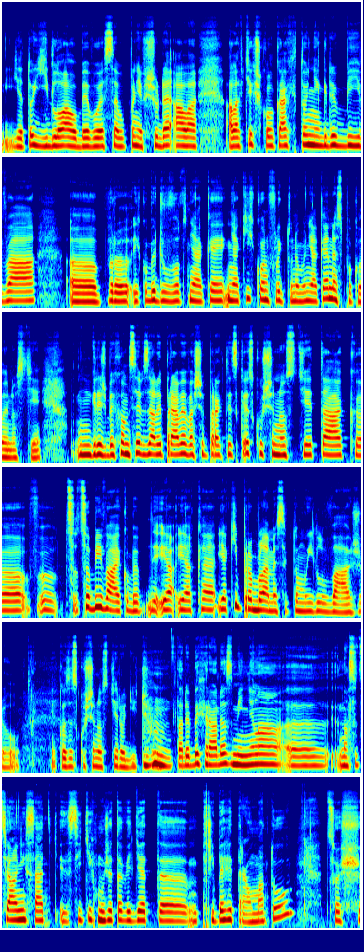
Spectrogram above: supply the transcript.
je to jídlo a objevuje se úplně všude, ale, ale v těch školkách to někdy bývá uh, pro jakoby důvod nějaké, nějakých konfliktů nebo nějaké nespokojenosti. Když bychom si vzali právě vaše praktické zkušenosti, tak uh, co, co bývá, jakoby, jaké, jaký problémy se k tomu jídlu vážou? Jako ze zkušenosti rodičů. Hmm, tady bych ráda zmínila, na sociálních sítích můžete vidět příběhy traumatu, což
